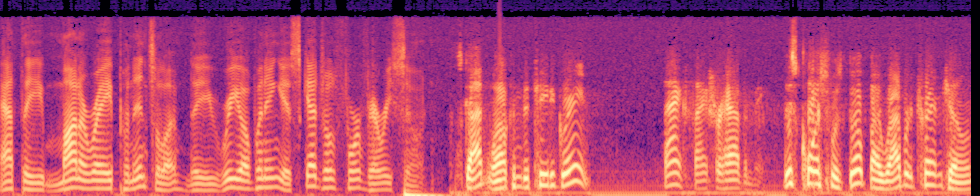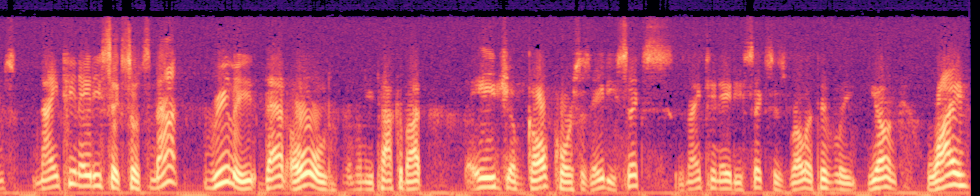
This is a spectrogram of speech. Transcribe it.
at the Monterey Peninsula. The reopening is scheduled for very soon. Scott, welcome to to Green. Thanks. Thanks for having me. This course was built by Robert Trent Jones, 1986, so it's not really that old when you talk about the age of golf courses. 86, 1986 is relatively young. Why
